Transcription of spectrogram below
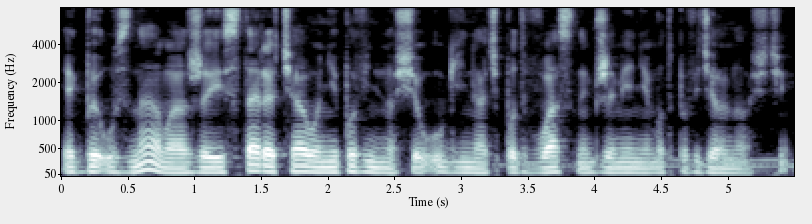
jakby uznała, że jej stare ciało nie powinno się uginać pod własnym brzemieniem odpowiedzialności.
